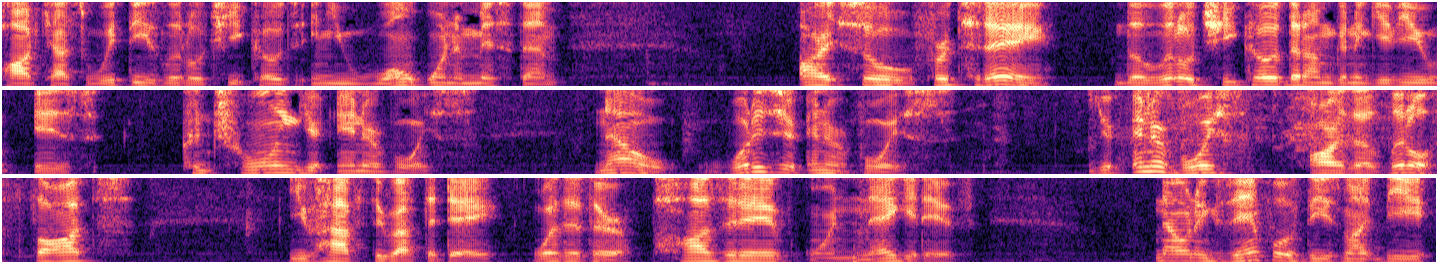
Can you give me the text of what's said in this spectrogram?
podcast with these little cheat codes, and you won't want to miss them. All right, so for today, the little cheat code that I'm gonna give you is controlling your inner voice. Now, what is your inner voice? Your inner voice are the little thoughts you have throughout the day, whether they're positive or negative. Now, an example of these might be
